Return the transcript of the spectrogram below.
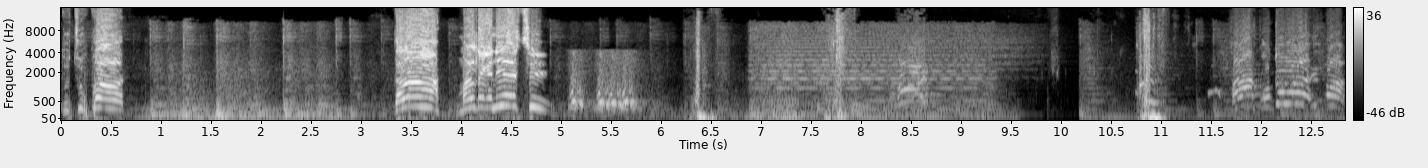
তুই চুপ কর। দাদা মালটাকে নিয়ে এসছি কত বড় বিপদ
